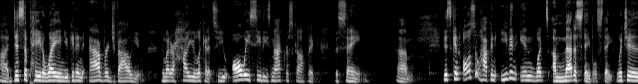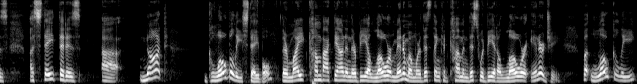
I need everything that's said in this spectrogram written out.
uh, dissipate away and you get an average value, no matter how you look at it. So you always see these macroscopic the same. Um, this can also happen even in what's a metastable state, which is a state that is uh, not globally stable. There might come back down and there be a lower minimum where this thing could come and this would be at a lower energy. But locally,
